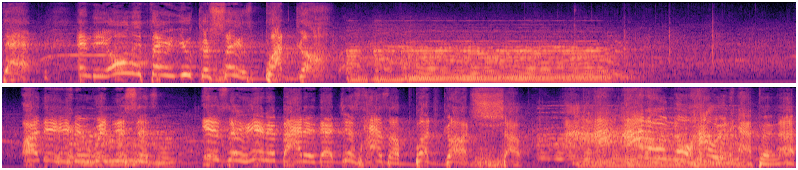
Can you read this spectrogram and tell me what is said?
that? And the only thing you could say is, But God. Are there any witnesses? Is there anybody that just has a but God shout? I, I, I don't know how it happened. I,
